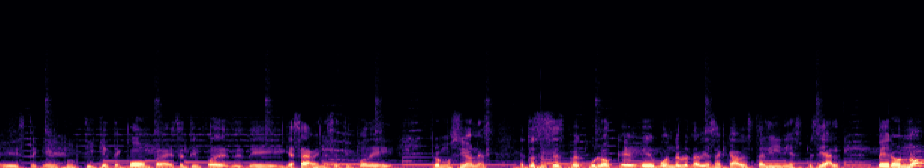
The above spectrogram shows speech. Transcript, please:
este, que tu ticket te compra, ese tipo de, ya saben, ese tipo de promociones. Entonces se especuló que eh, había sacado esta línea especial, pero no,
